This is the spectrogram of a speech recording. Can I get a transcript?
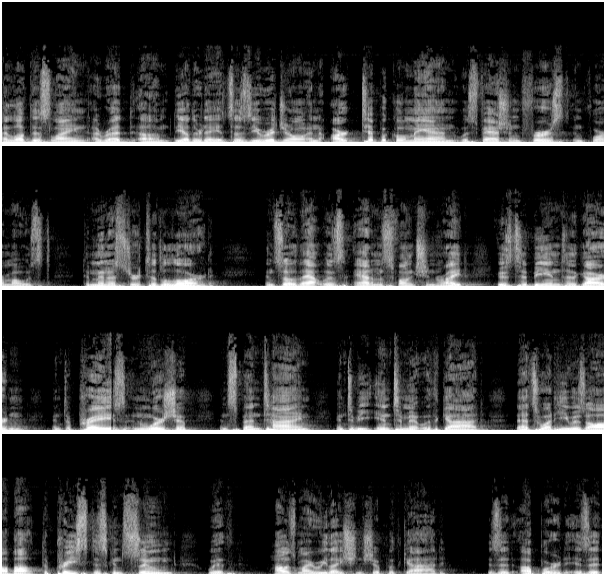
I love this line I read um, the other day. It says, The original and archetypical man was fashioned first and foremost to minister to the Lord. And so that was Adam's function, right? It was to be into the garden and to praise and worship and spend time and to be intimate with God. That's what he was all about. The priest is consumed with how's my relationship with God? Is it upward? Is it,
